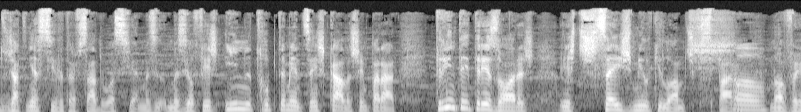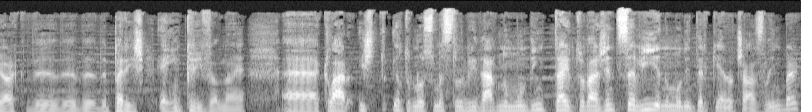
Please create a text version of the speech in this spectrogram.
já tinha sido atravessado o oceano, mas, mas ele fez ininterruptamente, sem escalas, sem parar, 33 horas, estes 6 mil quilómetros que separam Oh. Nova York de, de- de- de Paris. É incrível, não é? Ah, claro, isto, ele tornou-se uma celebridade no mundo inteiro. Toda a gente sabia no mundo inteiro quem era o Charles Lindbergh.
